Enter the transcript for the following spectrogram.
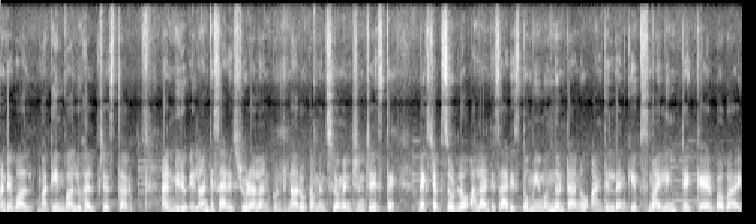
అంటే వాళ్ళు మా టీం వాళ్ళు హెల్ప్ చేస్తారు. అండ్ మీరు ఎలాంటి శారీస్ చూడాలనుకుంటున్నారో కమెంట్స్లో మెన్షన్ చేస్తే నెక్స్ట్ ఎపిసోడ్లో అలాంటి శారీస్తో మీ ముందు ఉంటాను until then keep smiling take care bye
